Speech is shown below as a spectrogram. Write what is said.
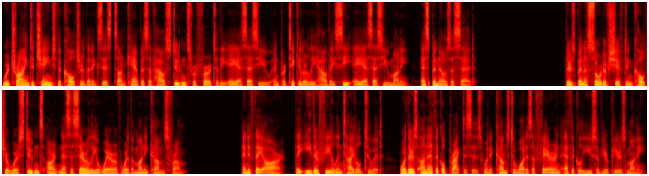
We're trying to change the culture that exists on campus of how students refer to the ASSU and particularly how they see ASSU money, Espinoza said. There's been a sort of shift in culture where students aren't necessarily aware of where the money comes from. And if they are, they either feel entitled to it, or there's unethical practices when it comes to what is a fair and ethical use of your peers' money.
